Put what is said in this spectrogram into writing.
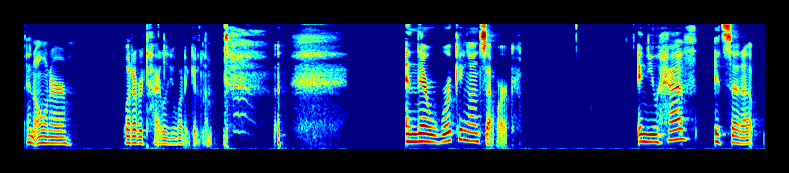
an owner, whatever title you want to give them. and they're working on scent work. And you have it set up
